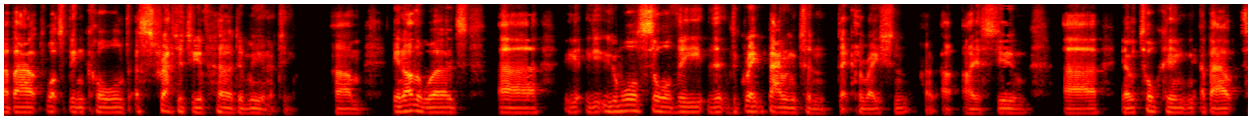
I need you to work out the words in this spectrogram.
about what's been called a strategy of herd immunity. Um, in other words, uh, you, you, all saw the, the, the Great Barrington Declaration, I, I assume, uh, you know, talking about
